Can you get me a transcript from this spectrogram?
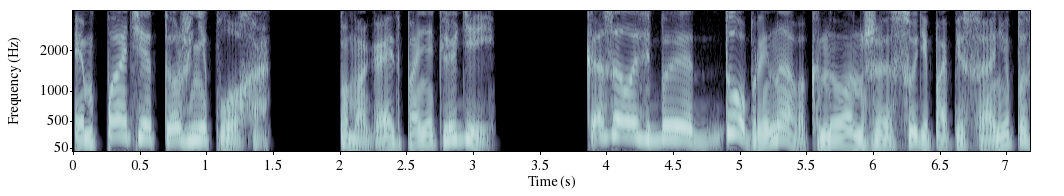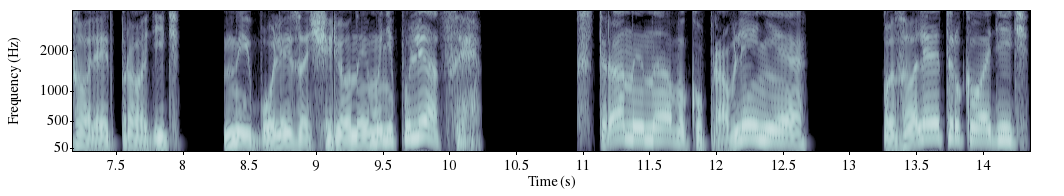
Эмпатия тоже неплохо. Помогает понять людей. Казалось бы, добрый навык, но он же, судя по описанию, позволяет проводить наиболее изощренные манипуляции. Странный навык управления позволяет руководить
